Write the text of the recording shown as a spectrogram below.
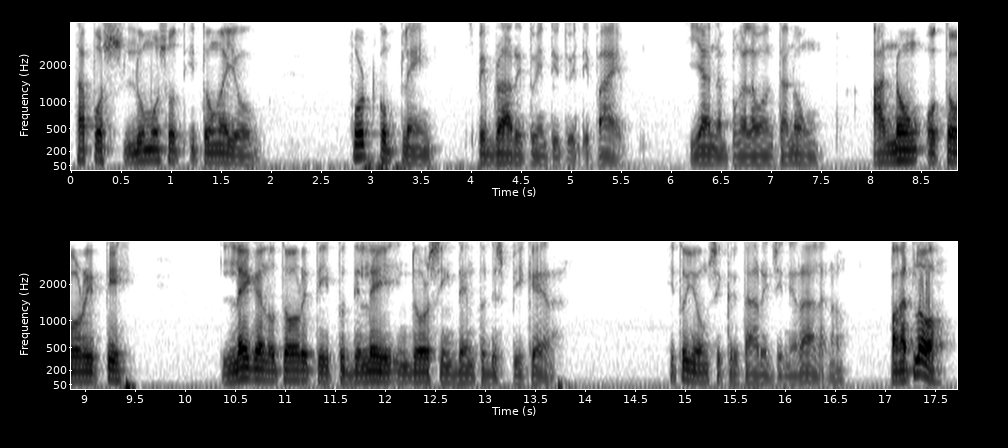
tapos lumusot ito ngayong fourth complaint February 2025? Yan ang pangalawang tanong. Anong authority? Legal authority to delay endorsing them to the Speaker. Ito yung Secretary General, ano? Pangatlo,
